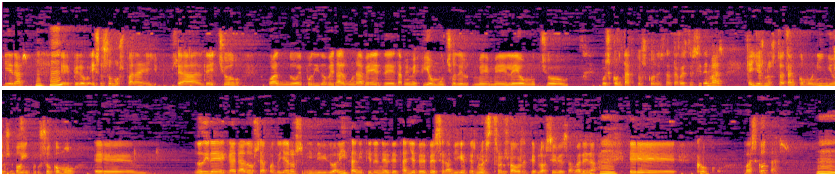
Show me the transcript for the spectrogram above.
quieras, eh, pero eso somos para ellos. O sea, de hecho, cuando he podido ver alguna vez, también me fío mucho, de, me, me leo mucho pues contactos con extraterrestres y demás, ellos nos tratan como niños o incluso como, eh, no diré ganado, o sea, cuando ya nos individualizan y tienen el detalle de, ser amiguetes nuestros, vamos a decirlo así de esa manera, mm. eh, como mascotas. Mm.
